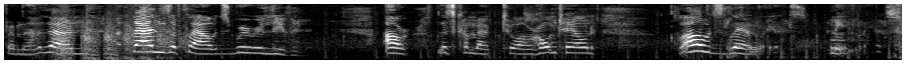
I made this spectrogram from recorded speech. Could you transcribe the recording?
from the land, lands of clouds where we're living. Our let's come back to our hometown, Clouds Landlands, Mainlands.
